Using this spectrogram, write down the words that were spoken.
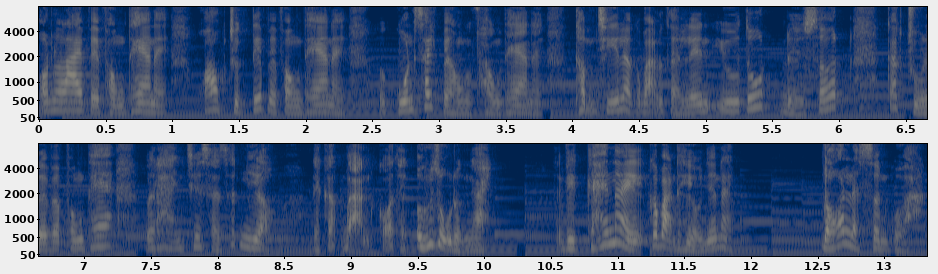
online về phòng the này, khóa học trực tiếp về phòng the này, cuốn sách về phòng the này, thậm chí là các bạn có thể lên YouTube để search các chủ đề về phòng the. Vera Hà Anh chia sẻ rất nhiều để các bạn có thể ứng dụng được ngay. Tại vì cái này các bạn hiểu như này, đó là sân của bạn.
